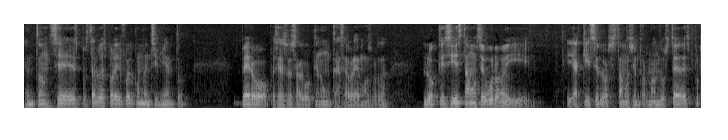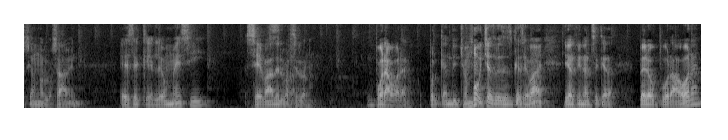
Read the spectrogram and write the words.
Entonces, pues tal vez por ahí fue el convencimiento. Pero pues eso es algo que nunca sabremos, ¿verdad? Lo que sí estamos seguros y, y aquí se los estamos informando a ustedes por si aún no lo saben, es de que Leo Messi se va del Barcelona. Por ahora. porque han dicho muchas veces que se va y al final se queda. Pero por ahora,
